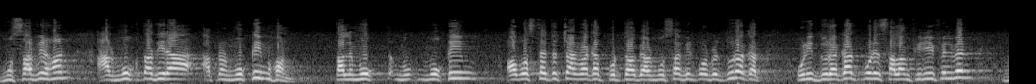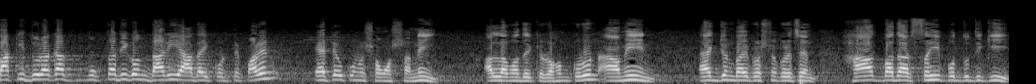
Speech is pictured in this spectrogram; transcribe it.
মুসাফির হন আর মুক্তাদিরা আপনার মুকিম হন, তাহলে মুক- মুকিম অবস্থায় তো চার রাকাত পড়তে হবে আর মুসাফির পড়বে দুরাকাত উনি দুরাকাত পড়ে সালাম ফিরিয়ে ফেলবেন, বাকি দুরাকাত মুক্তাদিগণ দাঁড়িয়ে আদায় করতে পারেন, এতেও কোনো সমস্যা নেই। আল্লাহ আমাদেরকে রহম করুন, আমিন। একজন ভাই প্রশ্ন করেছেন, হাত বাঁধার সহি পদ্ধতি কি?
